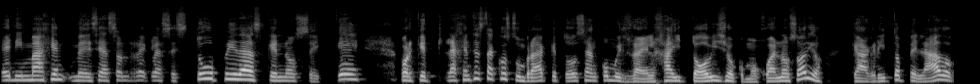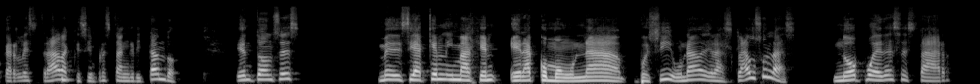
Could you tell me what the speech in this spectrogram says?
en imagen me decía, son reglas estúpidas, que no sé qué, porque la gente está acostumbrada a que todos sean como Israel Haitovich o como Juan Osorio, que a grito pelado, Carla Estrada, que siempre están gritando. Entonces, me decía que en imagen era como una, pues sí, una de las cláusulas. No puedes estar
